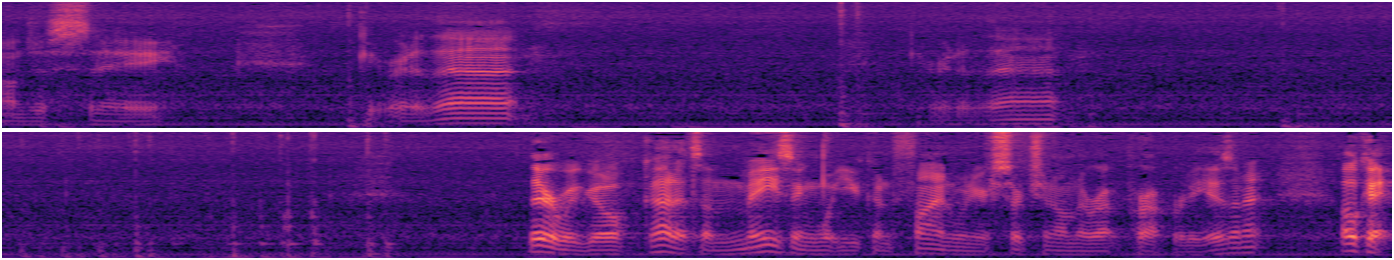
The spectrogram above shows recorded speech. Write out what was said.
I'll just say get rid of that, get rid of that. There we go. God, it's amazing what you can find when you're searching on the right property, isn't it? Okay,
